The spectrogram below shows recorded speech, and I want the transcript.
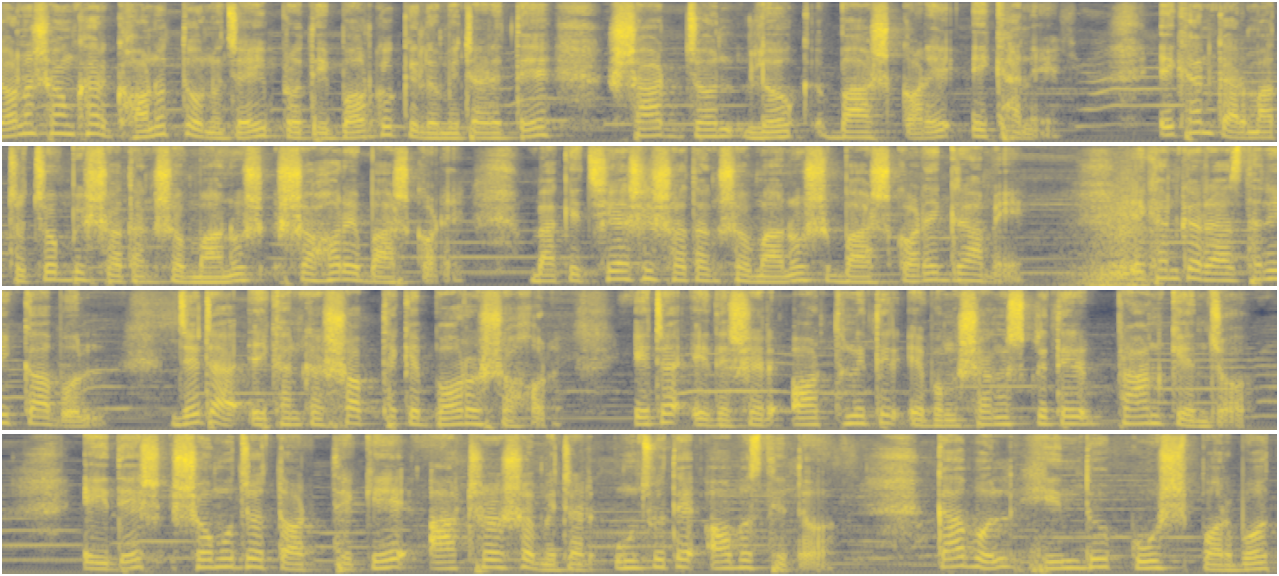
জনসংখ্যার ঘনত্ব অনুযায়ী প্রতি বর্গ কিলোমিটারেতে ষাট জন লোক বাস করে এখানে। এখানকার মাত্র চব্বিশ শতাংশ মানুষ শহরে বাস করে, বাকি ছিয়াশি শতাংশ মানুষ বাস করে গ্রামে। এখানকার রাজধানী কাবুল, যেটা এখানকার সবথেকে বড় শহর, এটা এদেশের অর্থনীতির এবং সংস্কৃতির প্রাণকেন্দ্র। এই দেশ সমুদ্র তট থেকে আঠারোশো মিটার উঁচুতে অবস্থিত। কাবুল হিন্দু কুশ পর্বত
